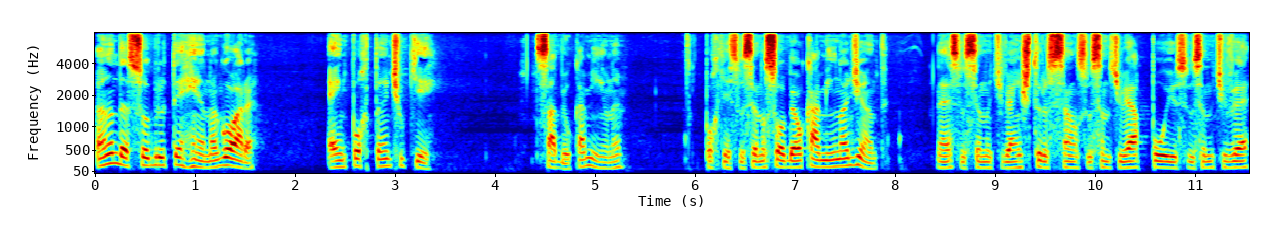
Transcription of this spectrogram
Anda sobre o terreno. Agora, é importante o quê? Saber o caminho, né? Porque se você não souber o caminho, não adianta né? Se você não tiver instrução, se você não tiver apoio, se você não tiver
